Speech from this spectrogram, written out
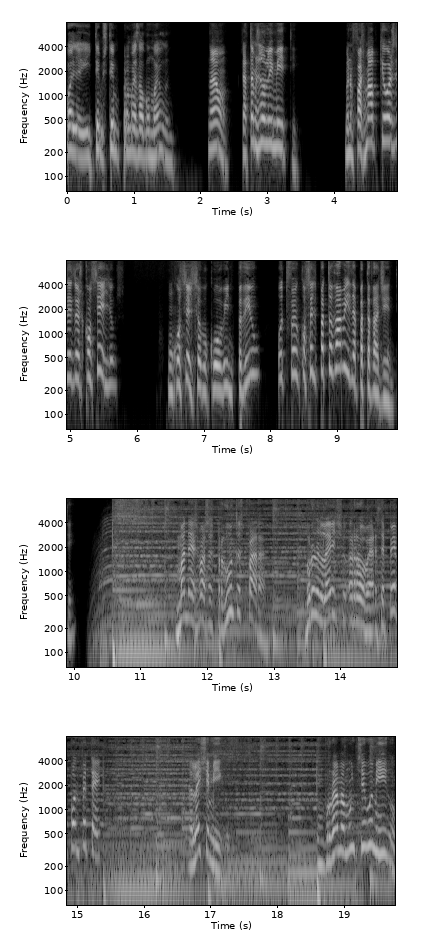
Olha, e temos tempo para mais algum mail? Não, já estamos no limite. Mas não faz mal porque eu hoje dei dois conselhos. Um conselho sobre o que o ouvinte pediu, outro foi um conselho para toda a vida, para toda a gente. Mandem as vossas perguntas para brunaleixo.rtp.pt Aleixo Amigos. Um programa muito seu amigo.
